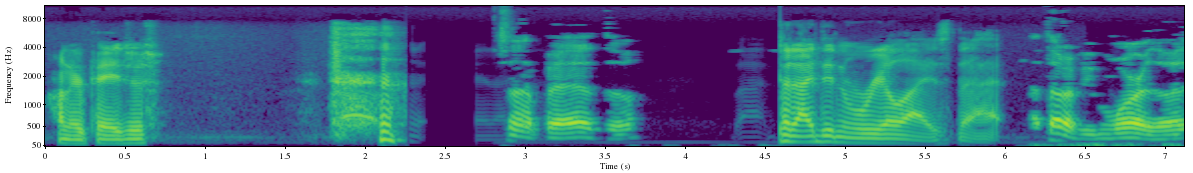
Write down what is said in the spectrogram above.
hundred pages. It's not bad though. But I didn't realize that. I thought it'd be more though.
